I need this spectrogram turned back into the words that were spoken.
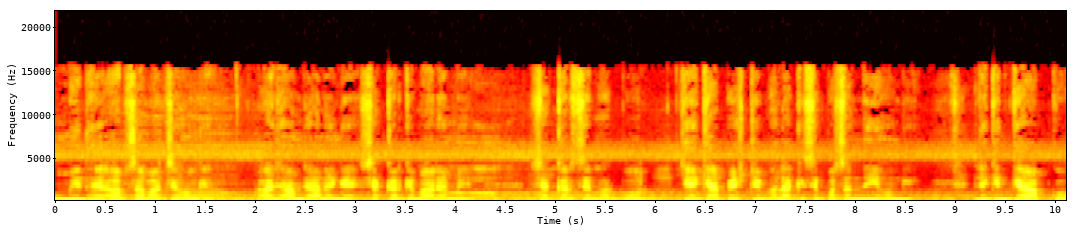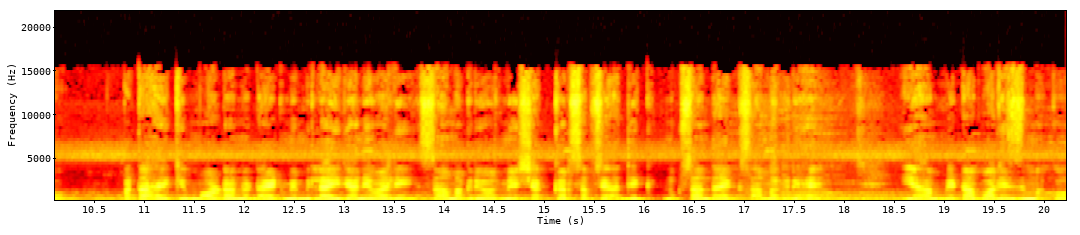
उम्मीद है आप सब अच्छे होंगे। आज हम जानेंगे शक्कर के बारे में। शक्कर से भरपूर क्या क्या पेस्ट्री भला किसे पसंद नहीं होंगी। लेकिन क्या आपको पता है कि मॉडर्न डाइट में मिलाई जाने वाली सामग्रियों में शक्कर सबसे अधिक नुकसानदायक सामग्री है। यह मेटाबॉलिज्म को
